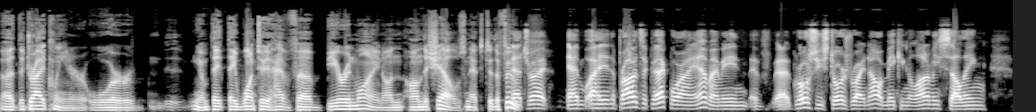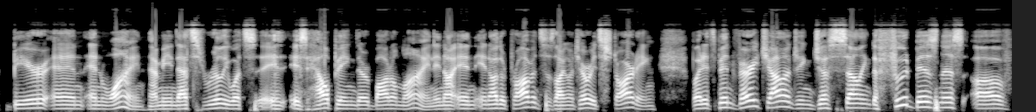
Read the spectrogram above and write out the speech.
uh, the dry cleaner, or you know they, they want to have uh, beer and wine on on the shelves next to the food. That's right. And in the province of Quebec, where I am, I mean, uh, grocery stores right now are making a lot of money selling beer and and wine. I mean, that's really what's is, is helping their bottom line. In, uh, in in other provinces like Ontario, it's starting, but it's been very challenging. Just selling the food business of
